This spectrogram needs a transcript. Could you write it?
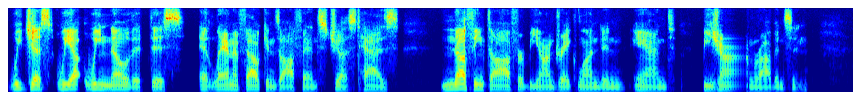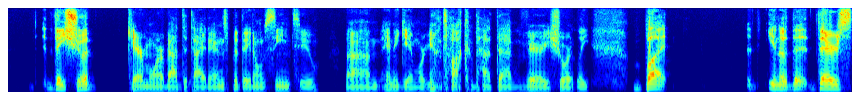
we just we uh, we know that this Atlanta Falcons offense just has nothing to offer beyond Drake London and Bijan Robinson. They should care more about the tight ends, but they don't seem to. Um, and again, we're going to talk about that very shortly. But you know, the, there's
